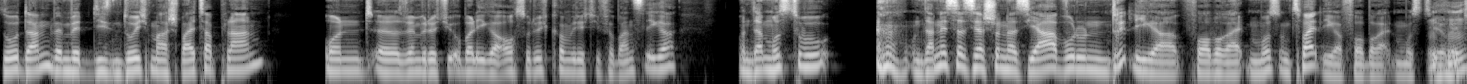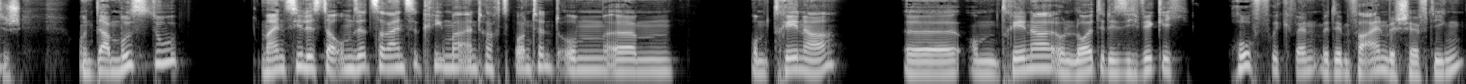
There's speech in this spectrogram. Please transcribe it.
So dann, wenn wir diesen Durchmarsch weiter planen und äh, wenn wir durch die Oberliga auch so durchkommen wie durch die Verbandsliga. Und dann musst du, und dann ist das ja schon das Jahr, wo du eine Drittliga vorbereiten musst und Zweitliga vorbereiten musst, Mhm. theoretisch. Und da musst du, mein Ziel ist da Umsätze reinzukriegen bei Eintracht Spontent, um, ähm, um Trainer, äh, um Trainer und Leute, die sich wirklich hochfrequent mit dem Verein beschäftigen,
